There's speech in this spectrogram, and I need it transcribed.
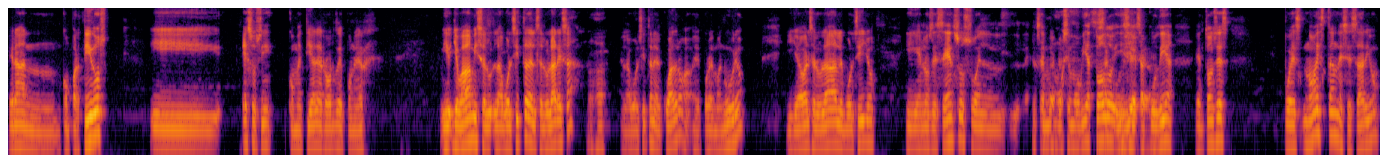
eran compartidos y eso sí, cometía el error de poner, y llevaba mi celu- la bolsita del celular esa, Ajá. en la bolsita en el cuadro, eh, por el manubrio, y llevaba el celular, el bolsillo, y en los descensos o, en, se, se movía Se todo y se sacudía. Entonces, pues no es tan necesario,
